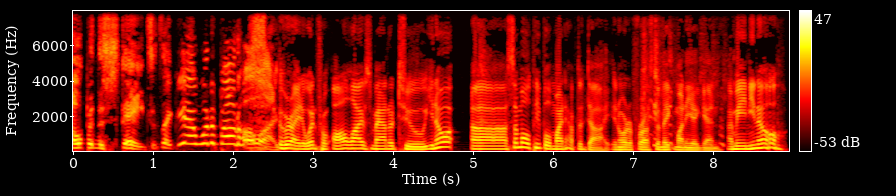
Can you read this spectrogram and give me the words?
open the states. It's like, yeah, what about all lives? Right. It went from all lives matter to you know, uh, some old people might have to die in order for us to make money again. I mean, you know.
